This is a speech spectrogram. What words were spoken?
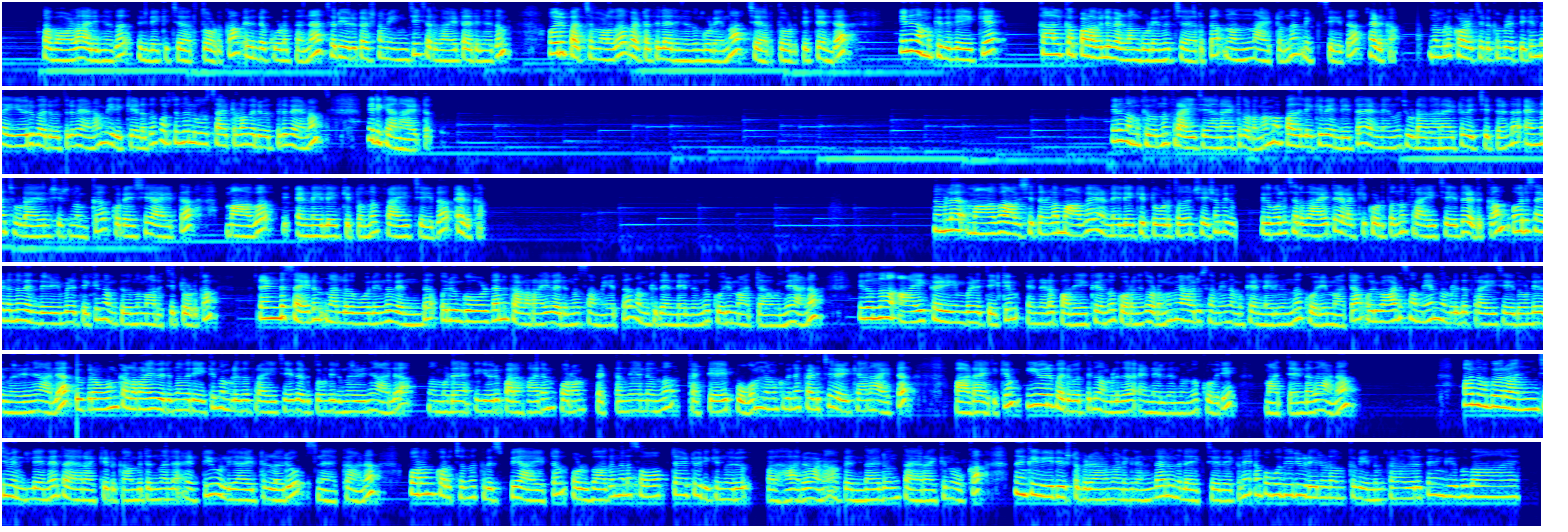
സവാള അരിഞ്ഞത് ഇതിലേക്ക് ചേർത്ത് കൊടുക്കാം. ഇതിന്റെ കൂടെ തന്നെ ചെറിയൊരു കഷ്ണം ഇഞ്ചി ചെറുതായിട്ട് അരിഞ്ഞതും ഒരു പച്ചമുളക് വട്ടത്തിൽ അരിഞ്ഞതും കൂടി ഒന്ന് ചേർത്ത് കൊടുത്തിട്ടുണ്ട്. ഇനി നമുക്കിതിലേക്ക് കാൽ കപ്പ് അളവിൽ വെള്ളം കൂടി ഒന്ന് ചേർത്ത് നന്നായിട്ടൊന്ന് മിക്സ് ചെയ്ത് എടുക്കാം. നമ്മൾ കുഴച്ചെടുക്കുമ്പോഴത്തേക്കും ഈ ഒരു പരുവത്തിൽ വേണം ഇരിക്കേണ്ടത്. കുറച്ചൊന്ന് ലൂസായിട്ടുള്ള പരുവത്തിൽ വേണം ഇരിക്കാനായിട്ട്. ഇനി നമുക്കിതൊന്ന് ഫ്രൈ ചെയ്യാനായിട്ട് തുടങ്ങാം. അപ്പോൾ അതിലേക്ക് വേണ്ടിയിട്ട് എണ്ണയൊന്ന് ചൂടാകാനായിട്ട് വെച്ചിട്ടുണ്ട്. എണ്ണ ചൂടായതിനു ശേഷം നമുക്ക് കുറേശ്ശെയായിട്ട് മാവ് എണ്ണയിലേക്കിട്ടൊന്ന് ഫ്രൈ ചെയ്ത് എടുക്കാം. നമ്മൾ മാവ് ആവശ്യത്തിനുള്ള മാവ് എണ്ണയിലേക്ക് ഇട്ട് കൊടുത്തതിന് ശേഷം ഇത് ഇതുപോലെ ചെറുതായിട്ട് ഇളക്കി കൊടുത്തൊന്ന് ഫ്രൈ ചെയ്ത് എടുക്കാം ഒരു സൈഡ് ഒന്ന് വെന്ത് കഴിയുമ്പോഴത്തേക്കും നമുക്കിതൊന്ന് മറിച്ചിട്ട് കൊടുക്കാം. രണ്ട് സൈഡും നല്ലതുപോലെ ഒന്ന് വെന്ത് ഒരു ഗോൾഡൻ കളറായി വരുന്ന സമയത്ത് നമുക്കിത് എണ്ണയിൽ നിന്ന് കുരു മാറ്റാവുന്നതാണ്. ഇതൊന്ന് ആയി കഴിയുമ്പോഴത്തേക്കും എണ്ണയുടെ പതയൊക്കെ ഒന്ന് കുറഞ്ഞു തുടങ്ങും. ആ ഒരു സമയം നമുക്ക് എണ്ണയിൽ നിന്ന് കുരു മാറ്റാം. ഒരുപാട് സമയം നമ്മളിത് ഫ്രൈ ചെയ്തുകൊണ്ടിരുന്നു കഴിഞ്ഞാൽ ബ്രൗൺ കളറായി വരുന്നവരേക്കും നമ്മളിത് ഫ്രൈ ചെയ്തെടുത്തുകൊണ്ടിരുന്നു കഴിഞ്ഞാൽ നമ്മുടെ ഈ ഒരു പലഹാരം പുറം പെട്ടെന്ന് തന്നെ ഒന്ന് കട്ടിയായി പോകും. നമുക്ക് പിന്നെ കടിച്ച് കഴിക്കാനായിട്ട് പാടായിരിക്കും. ഈ ഒരു പരുവത്തിൽ നമ്മളിത് എണ്ണയിൽ നിന്നൊന്ന് കോരി മാറ്റേണ്ടതാണ്. അപ്പോൾ നമുക്ക് ഒരു അഞ്ച് മിനിറ്റിൽ തന്നെ തയ്യാറാക്കി എടുക്കാൻ പറ്റുന്ന നല്ല അടിപൊളിയായിട്ടുള്ളൊരു സ്നാക്കാണ് പുറം കുറച്ചൊന്ന് ക്രിസ്പി ആയിട്ടും ഉൾഭാഗം നല്ല സോഫ്റ്റ് ആയിട്ടും ഇരിക്കുന്ന ഒരു പലഹാരമാണ്. അപ്പോൾ എന്തായാലും ഒന്ന് തയ്യാറാക്കി നോക്കുക. നിങ്ങൾക്ക് ഈ വീഡിയോ ഇഷ്ടപ്പെടുകയാണെന്നുണ്ടെങ്കിൽ എന്തായാലും ഒന്ന് ലൈക്ക് ചെയ്തേക്കണേ. അപ്പോൾ പുതിയൊരു വീഡിയോയിലൂടെ നമുക്ക് വീണ്ടും കാണാം. അതൊരു താങ്ക് യു ബൈ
